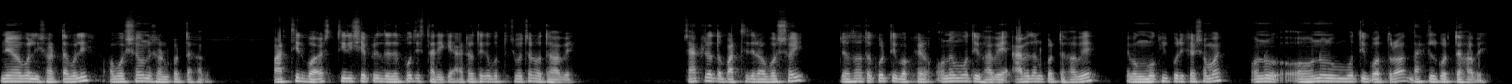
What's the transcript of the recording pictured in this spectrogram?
নিয়মাবলী, শর্তাবলী অবশ্যই অনুসরণ করতে হবে। প্রার্থীর বয়স তিরিশ এপ্রিল দু হাজার পঁচিশ তারিখে আঠারো থেকে বত্রিশ বছর হতে হবে। চাকরিরত প্রার্থীদের অবশ্যই যথাযথ কর্তৃপক্ষের অনুমতিভাবে আবেদন করতে হবে এবং মৌখিক পরীক্ষার সময় অনু, অনুমতিপত্র দাখিল করতে হবে।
